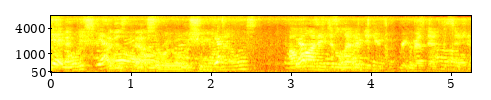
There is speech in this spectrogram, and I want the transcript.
did, I just passed the road over sheet. How long into the letter did you regret that decision?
